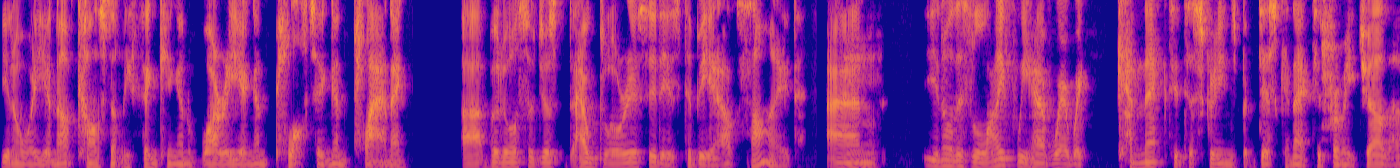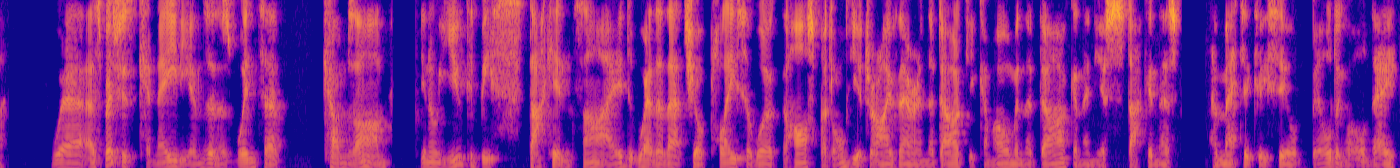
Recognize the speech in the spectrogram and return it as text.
you know, where you're not constantly thinking and worrying and plotting and planning, uh, but also just how glorious it is to be outside. And, mm. You know, this life we have where we're connected to screens but disconnected from each other, where, especially as Canadians and as winter comes on, you know, you could be stuck inside, whether that's your place of work, the hospital, you drive there in the dark, you come home in the dark, and then you're stuck in this hermetically sealed building all day.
